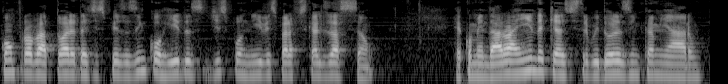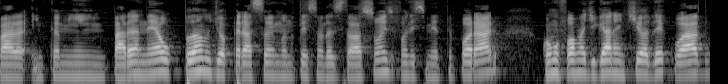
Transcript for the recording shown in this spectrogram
comprobatória das despesas incorridas disponíveis para fiscalização. Recomendaram ainda que as distribuidoras encaminharam para, encaminhem para a ANEL o plano de operação e manutenção das instalações e fornecimento temporário, como forma de garantir o adequado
